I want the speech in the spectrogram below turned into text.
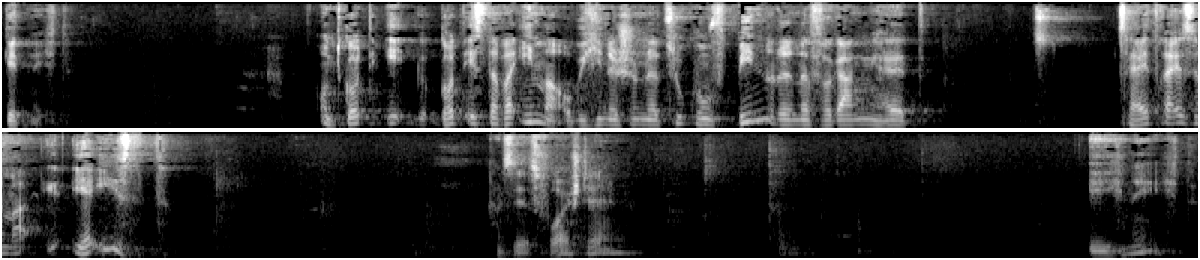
Geht nicht. Und Gott, Gott ist aber immer, ob ich in der schon in der Zukunft bin oder in der Vergangenheit Zeitreise mache, er ist. Kannst du dir das vorstellen? Ich nicht.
